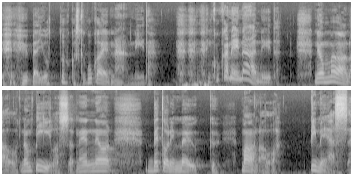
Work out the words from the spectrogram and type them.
hype juttu, koska kuka ei näe niitä. Kukaan ei näe niitä. Ne on maan alla, ne on piilossa, ne, ne on betonin möykky maan alla, pimeässä.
